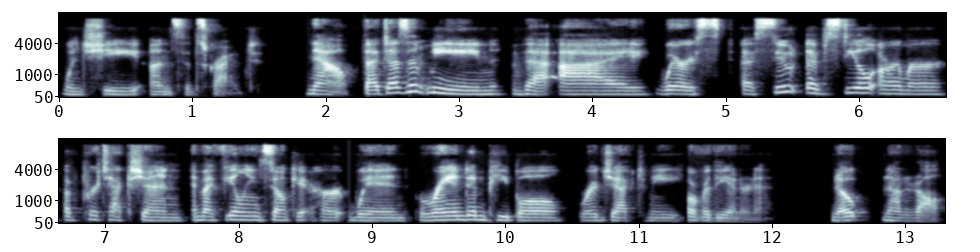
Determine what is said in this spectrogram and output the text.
when she unsubscribed. Now, that doesn't mean that I wear a suit of steel armor of protection and my feelings don't get hurt when random people reject me over the internet. Nope, not at all.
